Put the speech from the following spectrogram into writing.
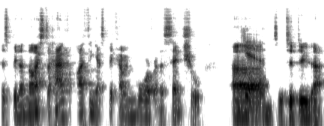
has been a nice to have. I think that's becoming more of an essential um, yeah. to, to do that.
